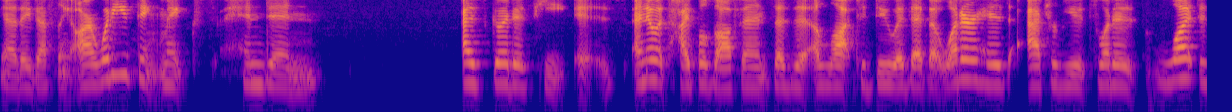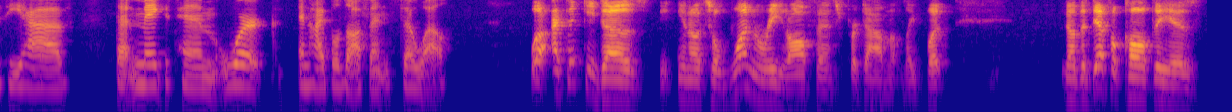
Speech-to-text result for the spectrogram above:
Yeah, they definitely are. What do you think makes Hendon as good as he is? I know it's Heupel's offense has a a lot to do with it, but what are his attributes? What is what does he have that makes him work in Heupel's offense so well? Well, I think he does. You know, it's a one read offense predominantly, but you know the difficulty is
